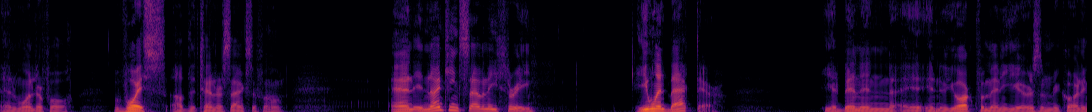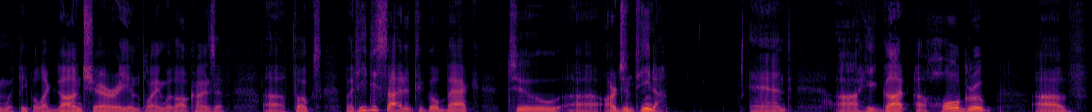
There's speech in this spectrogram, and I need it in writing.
and wonderful voice of the tenor saxophone. And in 1973, he went back there. He had been in in New York for many years and recording with people like Don Cherry and playing with all kinds of uh, folks. But he decided to go back to uh, Argentina, and uh, he got a whole group of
